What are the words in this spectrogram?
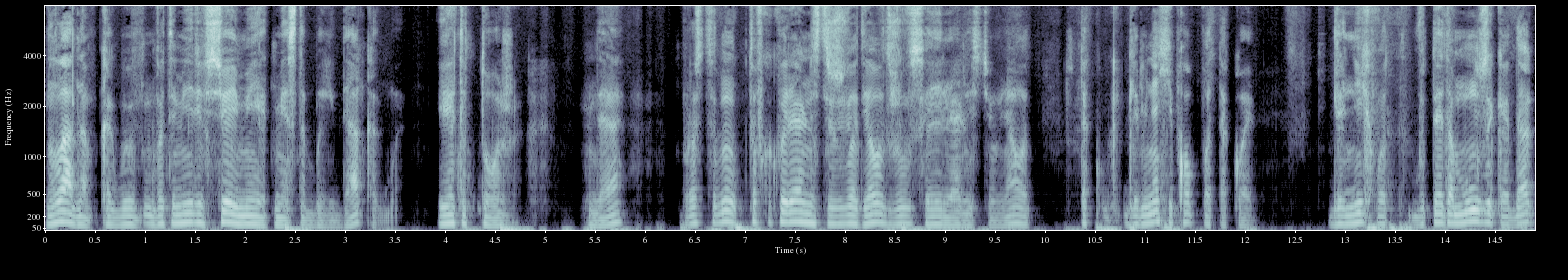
Ну ладно, как бы в в этом мире все имеет место быть, да, как бы. И это тоже, да. Просто, ну, кто в какой реальности живет, я вот живу в своей реальности. У меня вот так, для меня хип-хоп вот такой. Для них вот, вот эта музыка, да,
